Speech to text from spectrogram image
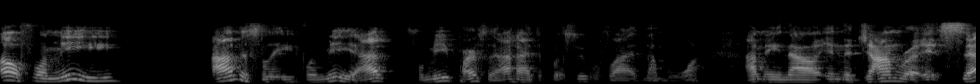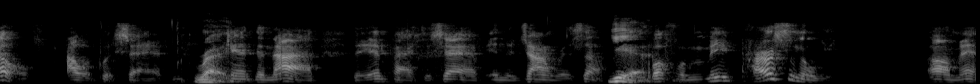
Oh, for me, honestly, for me, I for me personally, I had to put Superfly at number one. I mean, now in the genre itself, I would put Shaft. You Right. can't deny the impact of Shaft in the genre itself. Yeah. But for me personally, oh man,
